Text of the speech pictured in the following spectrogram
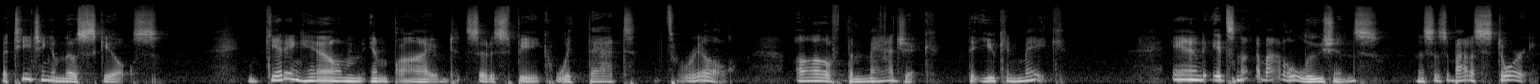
but teaching him those skills, getting him imbibed, so to speak, with that thrill of the magic that you can make. And it's not about illusions. This is about a story.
